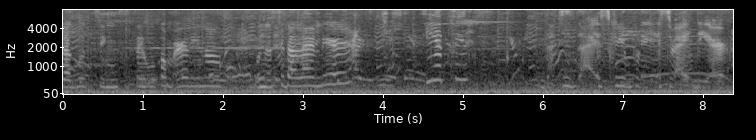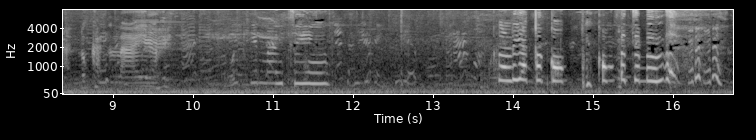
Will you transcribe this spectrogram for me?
it's a good thing. Say we come early now. When you see that line there, eat it. That is the ice cream place right there. And look at the line. Wicked man thing. Comfortable.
